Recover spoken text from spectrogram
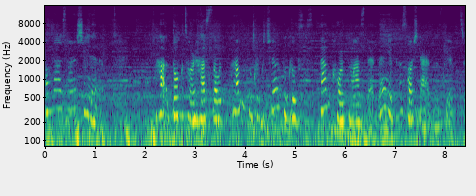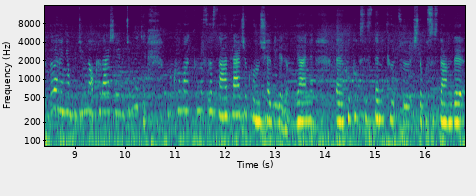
Ondan sonra şey dedi. Ha, doktor hastalıktan, hukukçu hukuksuzluktan korkmaz dedi. Hepiniz hoş geldiniz diye bitirdi. Ve hani bu cümle o kadar şey bir cümle ki bu konu hakkında size saatlerce konuşabilirim. Yani e, hukuk sistemi kötü, işte bu sistemde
